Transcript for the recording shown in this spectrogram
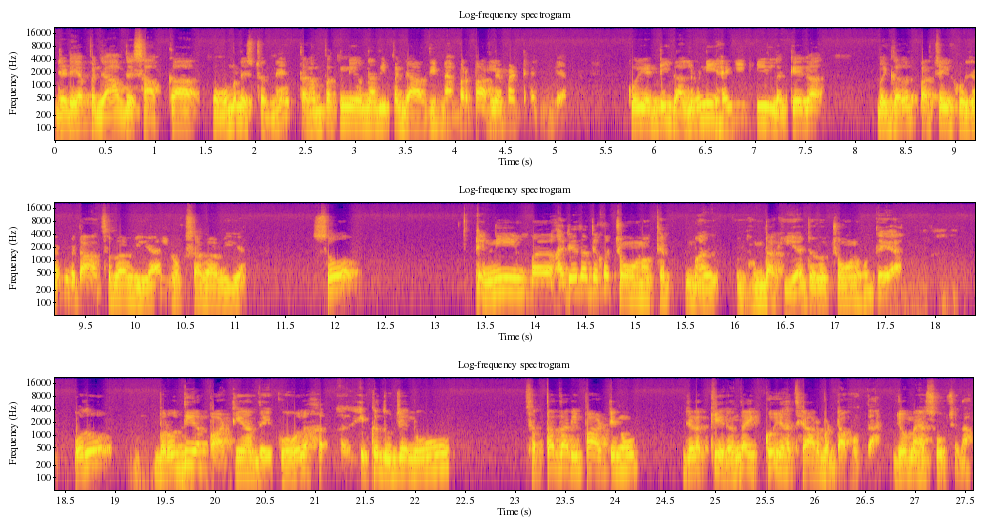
ਜਿਹੜੇ ਆ ਪੰਜਾਬ ਦੇ ਸਾਬਕਾ ਹੋਮ ਮਿਨਿਸਟਰ ਨੇ, ਧਰਮ ਪਤਨੀ ਉਹਨਾਂ ਦੀ ਪੰਜਾਬ ਦੀ ਮੈਂਬਰ ਪਾਰਲੀਮੈਂਟ ਹੈਗੀ ਹੈ ਕੋਈ ਐਡੀ ਗੱਲ ਵੀ ਨਹੀਂ ਹੈਗੀ ਕਿ ਲੱਗੇਗਾ ਬਈ ਗਲਤ ਪਰਚੇ ਹੀ ਹੋ ਜਾਣ, ਵਿਧਾਨ ਸਭਾ ਵੀ ਹੈ ਲੋਕ ਸਭਾ ਵੀ ਹੈ ਸੋ ਇੰਨੀ ਹਜੇ ਤਾਂ ਦੇਖੋ ਚੋਣ ਉੱਥੇ ਹੁੰਦਾ ਕੀ ਹੈ ਜਦੋਂ ਚੋਣ ਹੁੰਦੇ ਆ, ਉਦੋਂ ਵਿਰੋਧੀਆਂ ਪਾਰਟੀਆਂ ਦੇ ਕੋਲ ਇੱਕ ਦੂਜੇ ਨੂੰ ਸੱਤਾਧਾਰੀ ਪਾਰਟੀ ਨੂੰ ਜਿਹੜਾ ਘੇਰਨ ਦਾ ਇੱਕੋ ਹੀ ਹਥਿਆਰ ਵੱਡਾ ਹੁੰਦਾ ਜੋ ਮੈਂ ਸੋਚਦਾ।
